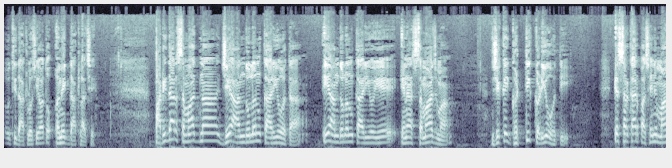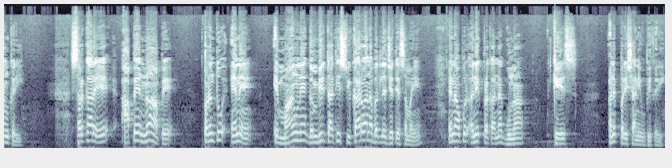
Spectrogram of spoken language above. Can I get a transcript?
સૌથી દાખલો છે, એવા તો અનેક દાખલા છે. પાટીદાર સમાજના જે આંદોલનકારીઓ હતા, એ આંદોલનકારીઓએ એના સમાજમાં જે કંઈ ઘટતી કડીઓ હતી, એ સરકાર પાસેની માંગ કરી. સરકારે આપે ન આપે, પરંતુ એને એ માંગને ગંભીરતાથી સ્વીકારવાના બદલે જે તે સમયે એના ઉપર અનેક પ્રકારના ગુના, કેસ અને પરેશાની ઊભી કરી.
